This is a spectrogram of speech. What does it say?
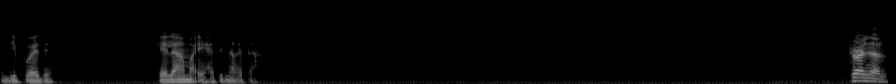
Hindi pwede. Kailangan maihatid na kita. Colonel,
